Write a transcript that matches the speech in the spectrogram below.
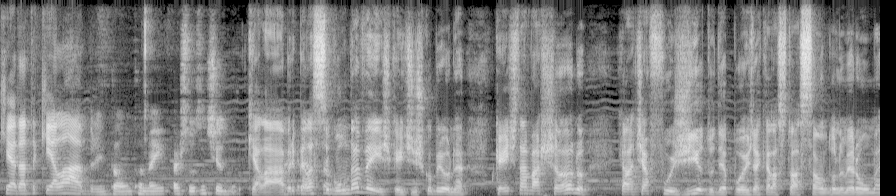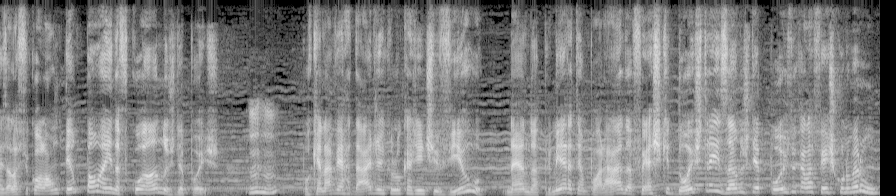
Que é a data que ela abre. Então também faz todo sentido. Que ela abre pela segunda vez que a gente descobriu, né? Porque a gente tava achando que ela tinha fugido depois daquela situação do número 1, mas ela ficou lá um tempão ainda, ficou anos depois. Uhum. Porque na verdade aquilo que a gente viu, né, na primeira temporada, foi acho que dois, três anos depois do que ela fez com o número 1.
